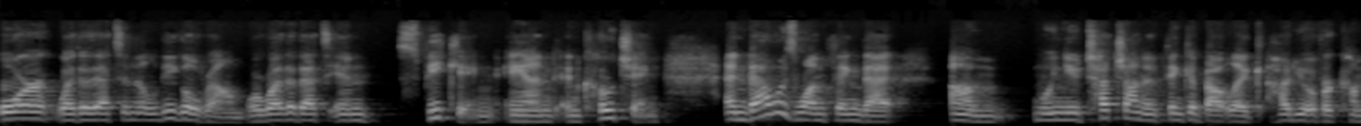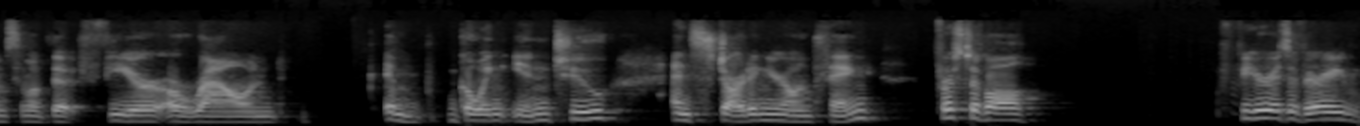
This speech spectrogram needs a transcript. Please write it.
or whether that's in the legal realm or whether that's in speaking and and coaching and that was one thing that um, when you touch on and think about like how do you overcome some of the fear around going into and starting your own thing? First of all fear is a very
